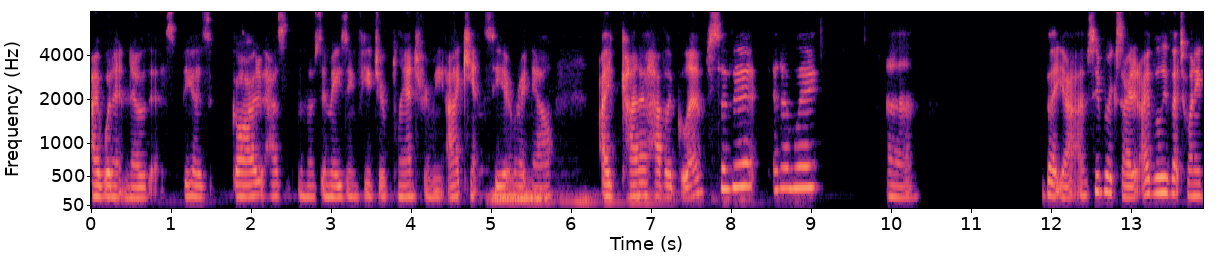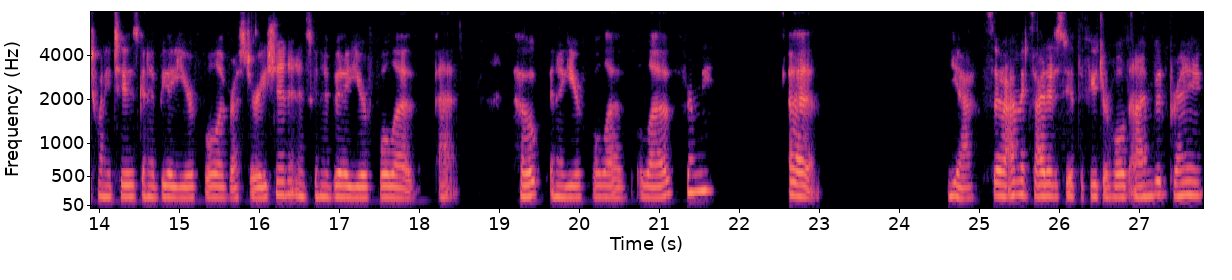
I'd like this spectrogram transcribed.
I wouldn't know this because God has the most amazing future planned for me. I can't see it right now. I kind of have a glimpse of it in a way. Um, but yeah, I'm super excited. I believe that 2022 is going to be a year full of restoration and it's going to be a year full of uh, hope and a year full of love for me. Uh, yeah, so I'm excited to see what the future holds. And I've been praying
